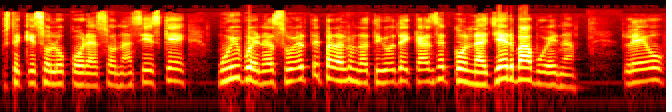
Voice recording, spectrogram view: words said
usted que es solo corazón. Así es que muy buena suerte para los nativos de cáncer con la hierba buena. Leo,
